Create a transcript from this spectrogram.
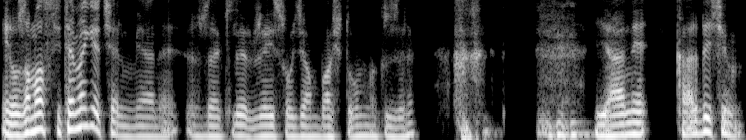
E o zaman siteme geçelim yani. Özellikle Reis hocam başta olmak üzere. Yani kardeşim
